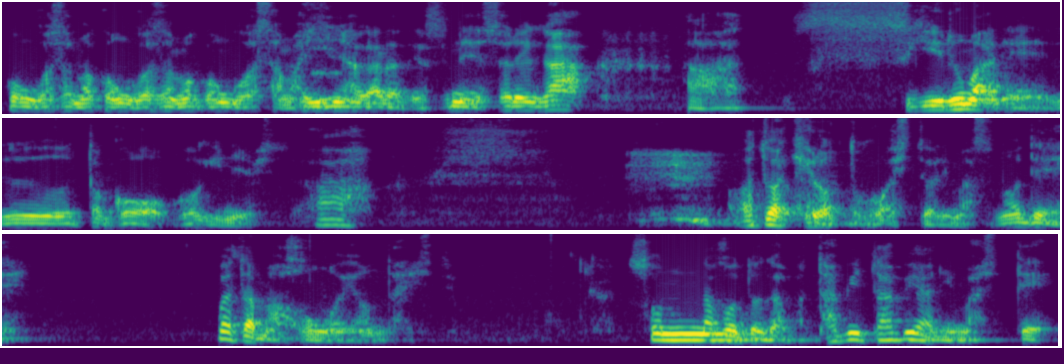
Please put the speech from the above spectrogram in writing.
今後様今後様今後様言いながらですねそれがあ過ぎるまでずっとこうご記入してあああとはケロッとこうしておりますのでまたまあ本を読んだりしてそんなことがたびたびありまして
